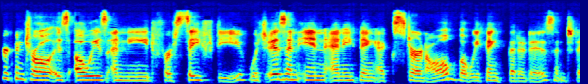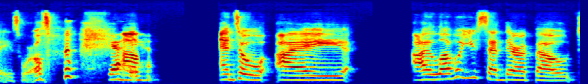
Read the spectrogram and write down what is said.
for control is always a need for safety, which isn't in anything external, but we think that it is in today's world. Yeah. um, and so I I love what you said there about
